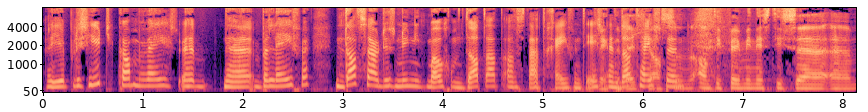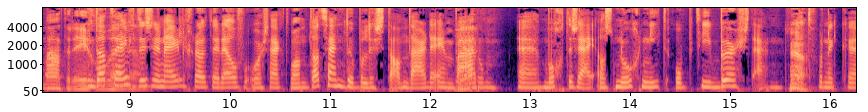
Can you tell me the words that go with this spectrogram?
je pleziertje kan eh, beleven. Dat zou dus nu niet mogen, omdat dat aanstaatgevend is. Klinkt en dat heeft als een, een antifeministische eh, maatregel. dat bijna. heeft dus een hele grote rel veroorzaakt. Want dat zijn dubbele standaarden. En waarom eh, mochten zij alsnog niet op die beurs staan? Dus Ja. Dat vond ik. eh,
